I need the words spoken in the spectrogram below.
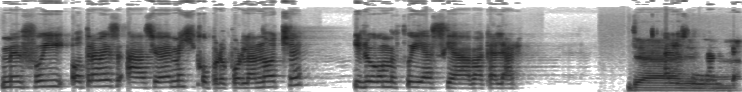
me fui otra vez a Ciudad de México, pero por la noche, y luego me fui hacia Bacalar. Ya, ya, ya.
